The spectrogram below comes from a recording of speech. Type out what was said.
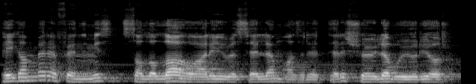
Peygamber Efendimiz sallallahu aleyhi ve sellem hazretleri şöyle buyuruyor.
